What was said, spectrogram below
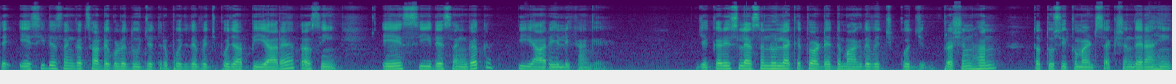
ਤੇ AC ਦੇ ਸੰਗਤ ਸਾਡੇ ਕੋਲੇ ਦੂਜੇ ਤ੍ਰਿਭੁਜ ਦੇ ਵਿੱਚ ਭੁਜਾ PR ਹੈ, ਤਾਂ ਅਸੀਂ AC ਦੇ ਸੰਗਤ PR ਹੀ ਲਿਖਾਂਗੇ। ਜੇਕਰ ਇਸ ਲੈਸਨ ਨੂੰ ਲੈ ਕੇ ਤੁਹਾਡੇ ਦਿਮਾਗ ਦੇ ਵਿੱਚ ਕੁਝ ਪ੍ਰਸ਼ਨ ਹਨ, ਤਾਂ ਤੁਸੀਂ ਕਮੈਂਟ ਸੈਕਸ਼ਨ ਦੇ ਰਾਹੀਂ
